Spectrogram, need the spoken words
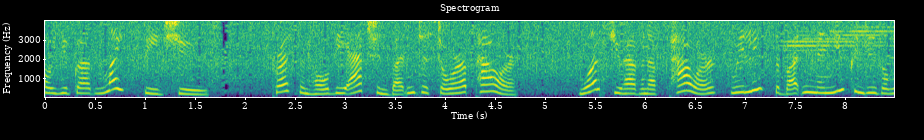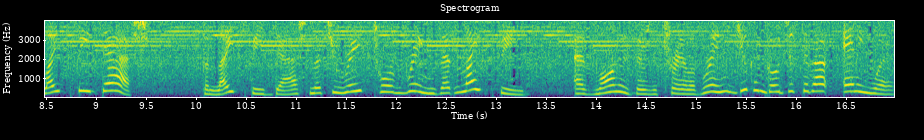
Now you've got light speed shoes. Press and hold the action button to store up power. Once you have enough power, release the button and you can do the light speed dash. The light speed dash lets you race toward rings at light speed. As long as there's a trail of rings, you can go just about anywhere.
